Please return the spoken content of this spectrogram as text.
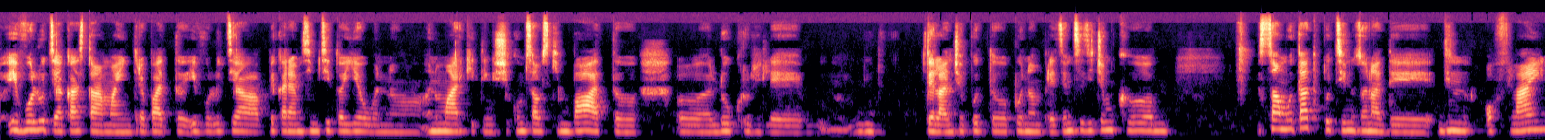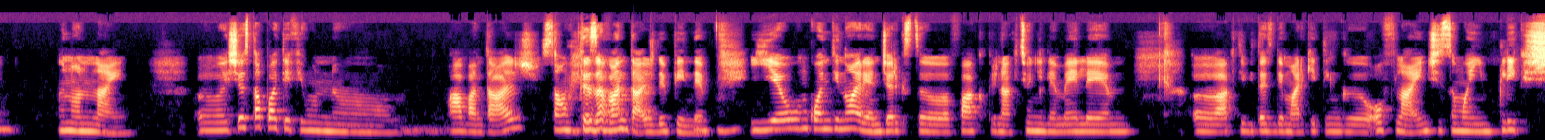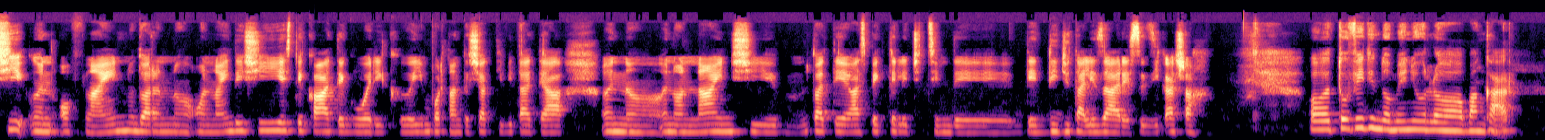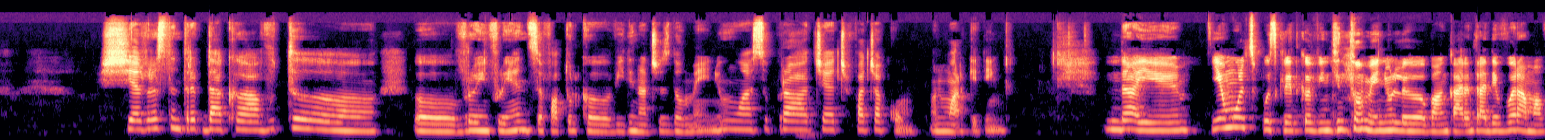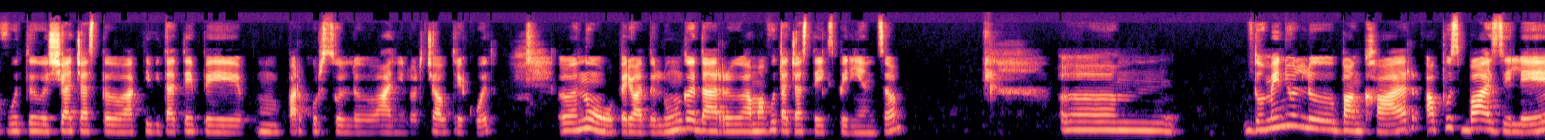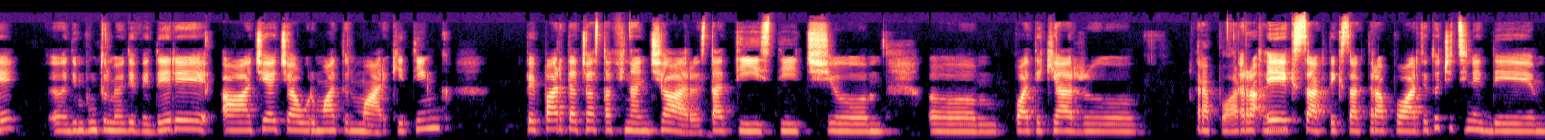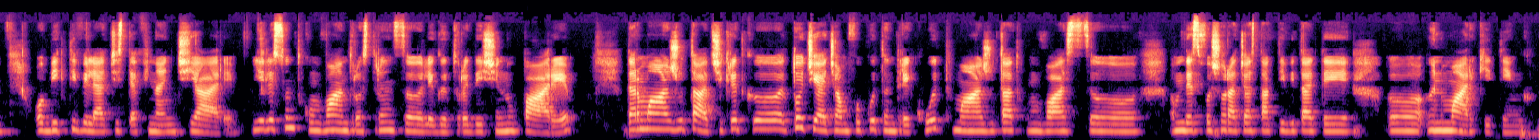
evoluția, ca asta am mai întrebat, evoluția pe care am simțit-o eu în, în marketing și cum s-au schimbat uh, lucrurile de la început până în prezent, să zicem că s-a mutat puțin zona de, din offline în online. Uh, și ăsta poate fi un uh, avantaj sau un dezavantaj, depinde. Mm-hmm. Eu în continuare încerc să fac prin acțiunile mele uh, activități de marketing offline și să mă implic și în offline, nu doar în online, deși este categoric importantă și activitatea în, în online și toate aspectele ce țin de, de digitalizare, să zic așa. Tu vii din domeniul bancar, și aș vrea să te întreb dacă a avut uh, uh, vreo influență faptul că vii din acest domeniu asupra ceea ce faci acum în marketing. Da, e, e mult spus, cred că vin din domeniul uh, bancar. Într-adevăr, am avut uh, și această activitate pe parcursul uh, anilor ce au trecut. Nu o perioadă lungă, dar am avut această experiență. Um, domeniul uh, bancar a pus bazele, uh, din punctul meu de vedere, a ceea ce a urmat în marketing pe partea aceasta financiară, statistici, uh, poate chiar Rapoarte. Ra- exact, exact, rapoarte, tot ce ține de obiectivele acestea financiare. Ele sunt cumva într-o strânsă legătură, deși nu pare, dar m-a ajutat și cred că tot ceea ce am făcut în trecut m-a ajutat cumva să îmi desfășor această activitate uh, în marketing.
